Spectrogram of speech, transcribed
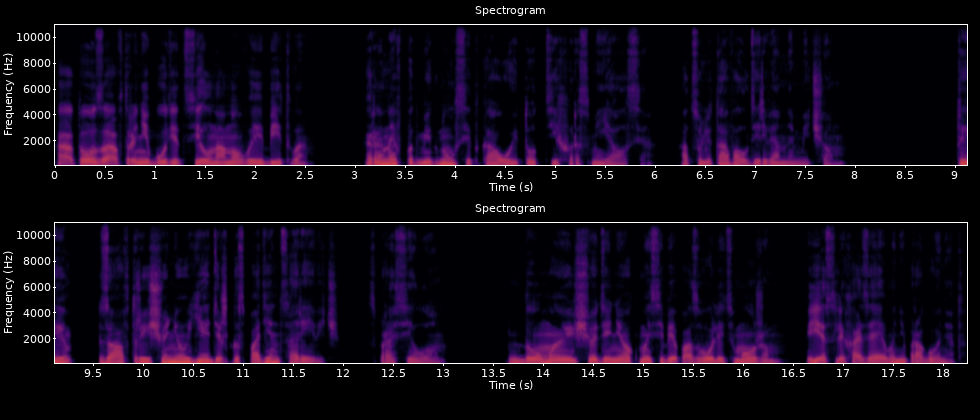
А то завтра не будет сил на новые битвы. Ренеф подмигнул Ситкау, и тот тихо рассмеялся. Отсулетовал деревянным мечом. «Ты завтра еще не уедешь, господин царевич?» — спросил он. «Думаю, еще денек мы себе позволить можем, если хозяева не прогонят».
